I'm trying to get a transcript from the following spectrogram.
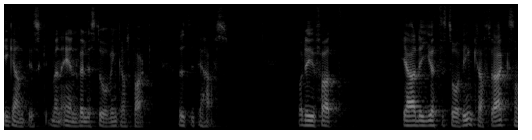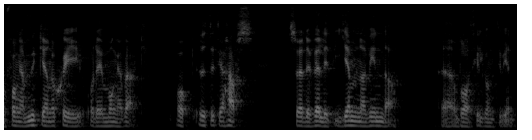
gigantisk, men en väldigt stor vindkraftspark ute till havs. Och det är ju för att Ja, det är jättestora vindkraftverk som fångar mycket energi och det är många verk. Och ute till havs så är det väldigt jämna vindar eh, och bra tillgång till vind.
